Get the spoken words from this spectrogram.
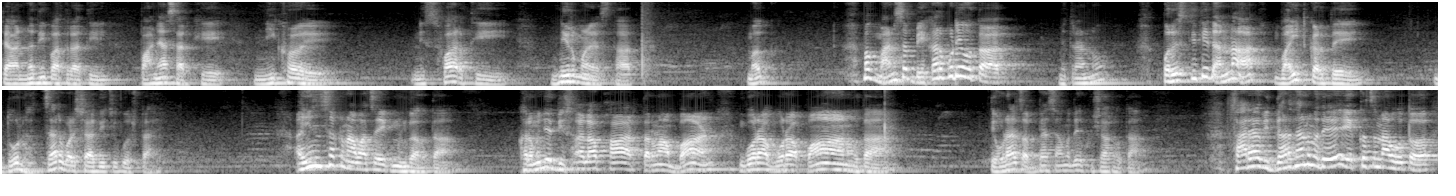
त्या नदीपात्रातील पाण्यासारखे निखळे निस्वार्थी निर्मळ असतात. मग? मग माणसं बेकार कुठे होतात? मित्रांनो परिस्थिती त्यांना वाईट करते. दोन हजार वर्षाआधीची गोष्ट आहे. अहिंसक नावाचा एक मुलगा होता. खरं म्हणजे दिसायला फार तरणा बाण गोरा गोरा पान होता. तेवढ्याच अभ्यासामध्ये हुशार होता. साऱ्या विद्यार्थ्यांमध्ये एकच नाव होतं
